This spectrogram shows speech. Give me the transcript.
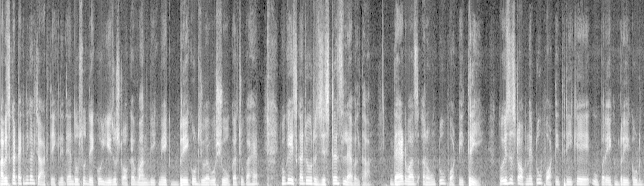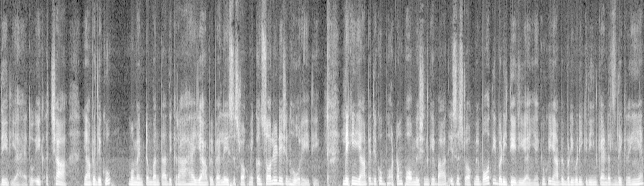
अब इसका टेक्निकल चार्ट देख लेते हैं। दोस्तों, देखो, ये जो स्टॉक है वन वीक में एक ब्रेकआउट जो है वो शो कर चुका है, क्योंकि इसका जो रजिस्टेंस लेवल था दैट वाज अराउंड 243 तो इस स्टॉक ने 243 के ऊपर एक ब्रेकआउट दे दिया है। तो एक अच्छा यहाँ पे देखो मोमेंटम बनता दिख रहा है। यहाँ पे पहले इस स्टॉक में कंसोलिडेशन हो रही थी। लेकिन यहाँ पे देखो बॉटम फॉर्मेशन के बाद इस स्टॉक में बहुत ही बड़ी तेज़ी आई है, क्योंकि यहाँ पे बड़ी बड़ी ग्रीन कैंडल्स दिख रही हैं।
